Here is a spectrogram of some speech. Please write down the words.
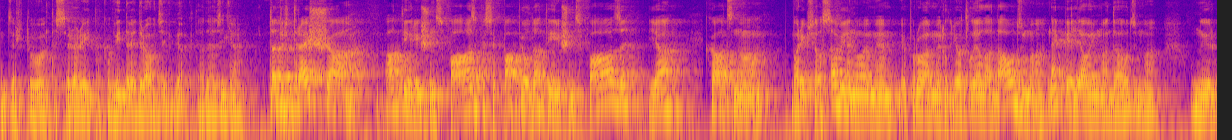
Līdz ar to tas ir arī vidē draudzīgāk tādā ziņā. Tad ir trešā attīrīšanas fāze, kas ir papildu attīrīšanas fāze. Ja kāds no barības vielu savienojumiem joprojām ir ļoti lielā daudzumā, nepieļaujamā daudzumā, un ir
